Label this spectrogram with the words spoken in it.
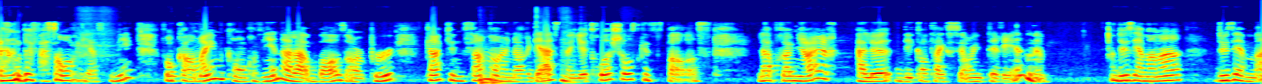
de façon orgasmique, faut quand même qu'on revienne à la base un peu. Quand une femme a un orgasme, il y a trois choses qui se passent. La première, elle a des contractions utérines. Deuxièmement, deuxièmement,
